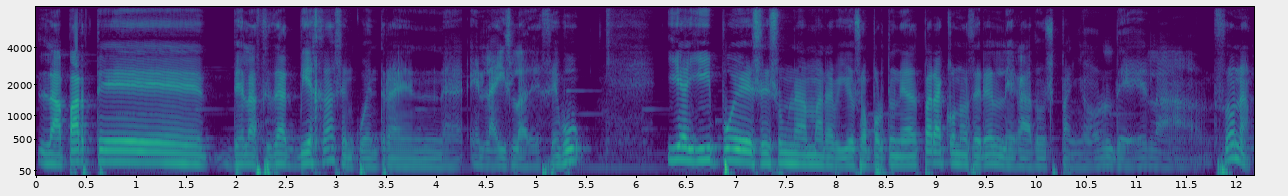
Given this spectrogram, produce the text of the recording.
La parte de la ciudad vieja se encuentra en, en, la isla de Cebú. Y allí pues es una maravillosa oportunidad para conocer el legado español de la zona,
